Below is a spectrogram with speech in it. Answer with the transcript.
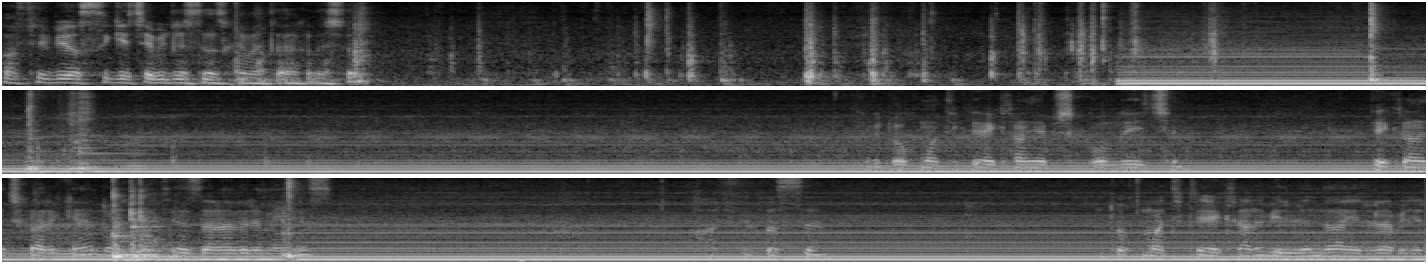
hafif bir ısı geçebilirsiniz kıymetli arkadaşlar. Ekran yapışık olduğu için ekranı çıkarırken dokunmatiğe zarar veremeyiniz. Hafif bası dokunmatikli ekranı birbirinden ayırabilir.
